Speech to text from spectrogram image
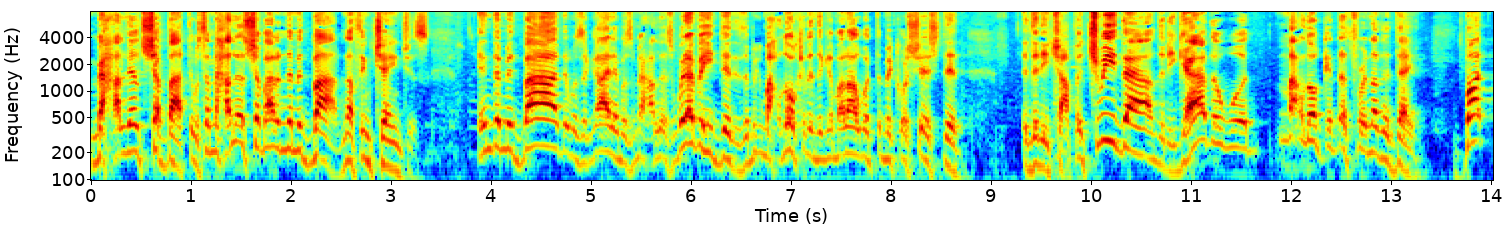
Mehalel Shabbat. There was a Mehalel Shabbat in the Midbar. Nothing changes. In the Midbar, there was a guy that was Mehalel. Whatever he did, there's a big Mahlokin in the Gemara what the Mekoshesh did. Did he chop a tree down? Did he gather wood? Malok, that's for another day. But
